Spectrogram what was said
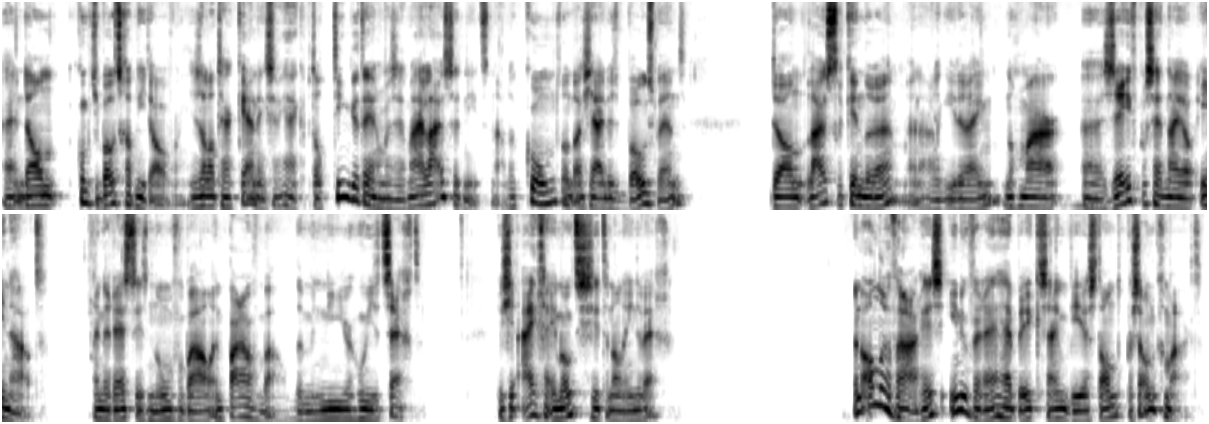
en dan komt je boodschap niet over. Je zal het herkennen. Ik zeg, ja, ik heb het al tien keer tegen hem gezegd, maar hij luistert niet. Nou, dat komt, want als jij dus boos bent, dan luisteren kinderen, en eigenlijk iedereen, nog maar uh, eh, 7% naar jouw inhoud. En de rest is non-verbaal en paraverbaal, de manier hoe je het zegt. Dus je eigen emoties zitten dan in de weg. Een andere vraag is, in hoeverre heb ik zijn weerstand persoonlijk gemaakt?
